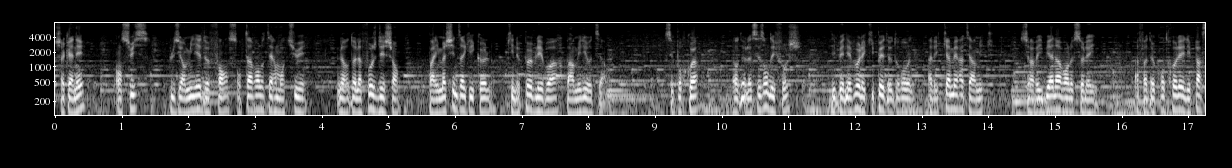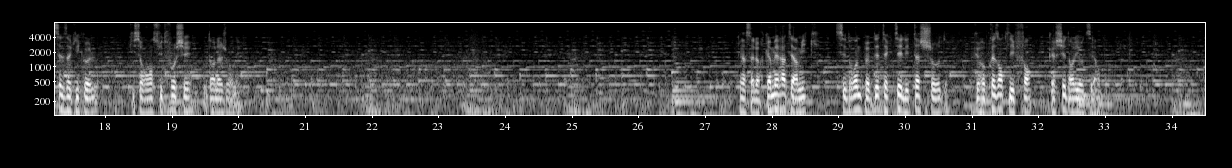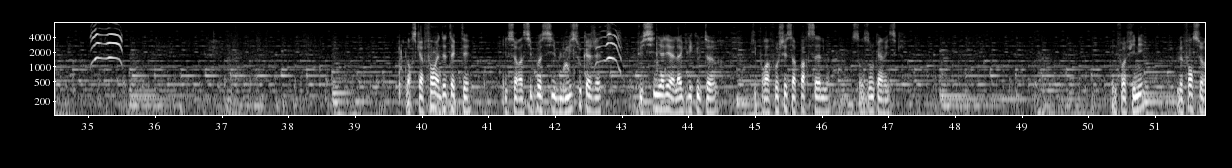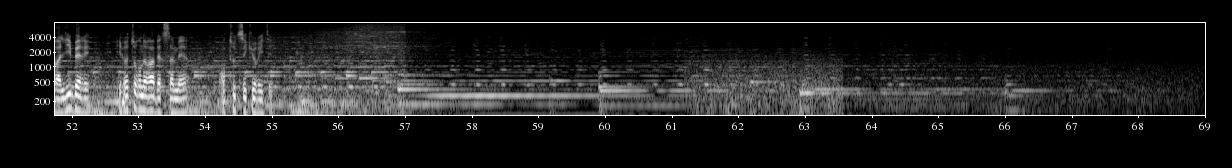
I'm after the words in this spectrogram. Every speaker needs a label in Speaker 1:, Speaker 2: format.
Speaker 1: Chaque année, en Suisse, plusieurs milliers de fans sont involontairement tués lors de la fauche des champs par les machines agricoles qui ne peuvent les voir par milliers de termes. C'est pourquoi, lors de la saison des fauches, des bénévoles équipés de drones avec caméras thermiques surveillent bien avant le soleil afin de contrôler les parcelles agricoles qui seront ensuite fauchées dans la journée. Grâce à leurs caméras thermiques, ces drones peuvent détecter les taches chaudes que représentent les fans cachés dans les hautes herbes. Lorsqu'un fan est détecté, il sera si possible mis sous cagette, puis signalé à l'agriculteur qui pourra faucher sa parcelle sans aucun risque. Une fois fini, le fan sera libéré et retournera vers sa mère en toute sécurité.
